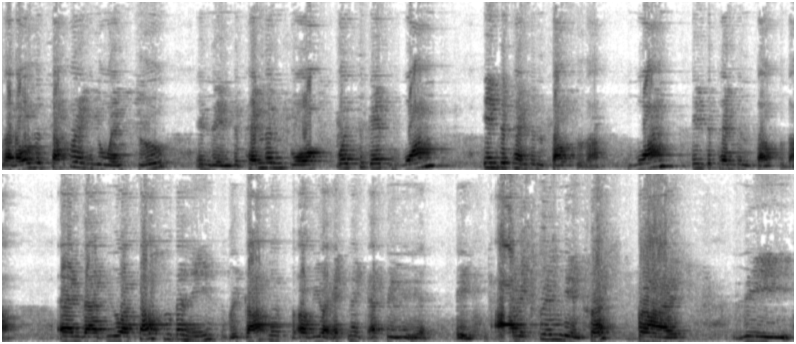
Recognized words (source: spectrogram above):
that all the suffering you went through in the independence war was to get one independent South Sudan. One independent South Sudan and that you are South Sudanese regardless of your ethnic affiliation. I'm extremely impressed by the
